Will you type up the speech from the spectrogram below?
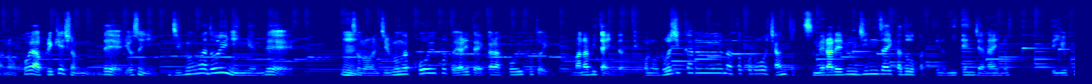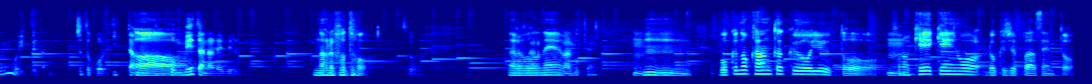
あの、こういうアプリケーションで、要するに自分はどういう人間で、うんその自分がこういうことをやりたいから、こういうことを学びたいんだっていう、このロジカルなところをちゃんと詰められる人材かどうかっていうのを見てんじゃないのっていうふうにも言ってたね。ちょっとこう、一旦こうメタなレベルで。なるほど。そうなるほどね。みたいな。ううんうんうん、僕の感覚を言うと、うんその経験を60%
